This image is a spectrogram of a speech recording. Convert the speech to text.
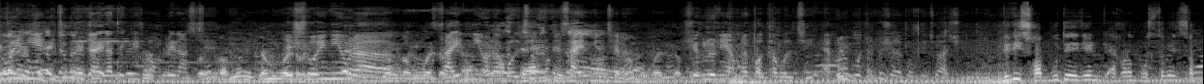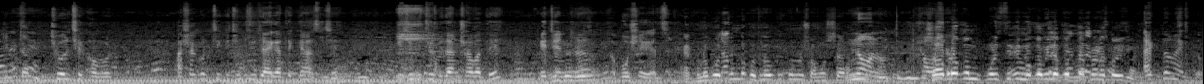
সই নিয়ে কিছু কিছু জায়গা থেকে কমপ্লেন আসছে। যে সই নিয়ে ওরা সাইন নিয়ে ওরা বলছে যে সাইন মিলছে না। সেগুলো নিয়ে আমরা কথা বলছি। এখনও পর্যন্ত সেরকম কিছু আসেনি। দিদি সব বুথে এজেন্ট এখনও পেরেছি সব ঠিকঠাক? চলছে খবর। আশা করছি কিছু কিছু জায়গা থেকে আসছে। কিছু কিছু বিধানসভাতে এজেন্টরা বসে গেছে। এখনও পর্যন্ত কোথাও কি কোনো সমস্যা না নো সব রকম পরিস্থিতি মোকাবিলা করতে আপনারা তৈরি। একদম একদম।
